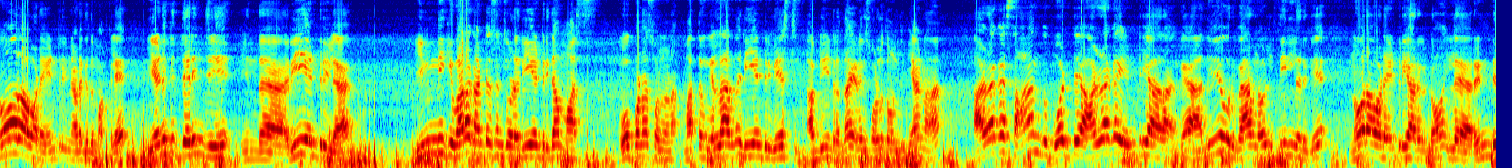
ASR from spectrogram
நோராவோட என்ட்ரி நடக்குது மக்களே. எனக்கு தெரிஞ்சு இந்த ரீஎன்ட்ரியில் இன்னைக்கு வர கண்டஸ்டன்ஸோட ரீஎன்ட்ரி தான் மாஸ் ஓப்பனாக சொல்லணும். மற்றவங்க எல்லாரும் தான் ரீஎன்ட்ரி வேஸ்ட் அப்படின்றது தான் எனக்கு சொல்ல தோணுது. ஏன்னா அழகாக சாங்கு போட்டு அழகாக என்ட்ரி ஆகிறாங்க அதுவே ஒரு வேற லெவல் ஃபீலில் இருக்குது நோராவோட என்ட்ரியாக இருக்கட்டும் இல்லை ரெண்டு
